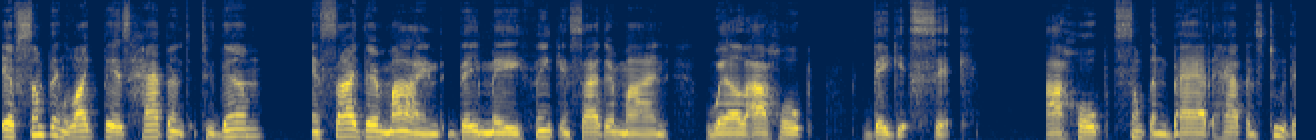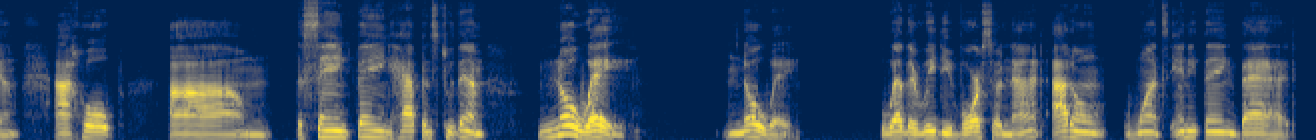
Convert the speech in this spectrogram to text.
if something like this happened to them, inside their mind, they may think inside their mind, well, I hope they get sick. I hope something bad happens to them. I hope um, the same thing happens to them. No way. No way. Whether we divorce or not, I don't want anything bad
